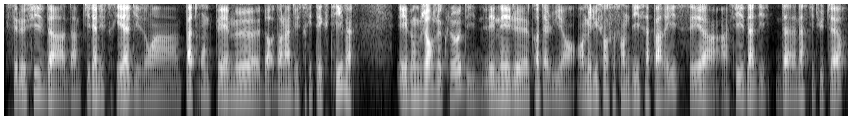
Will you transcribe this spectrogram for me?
C'est le fils d'un petit industriel, disons un patron de PME dans, dans l'industrie textile. Et donc Georges Claude, il est né quant à lui en, en 1870 à Paris. C'est un, fils d'un instituteur,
